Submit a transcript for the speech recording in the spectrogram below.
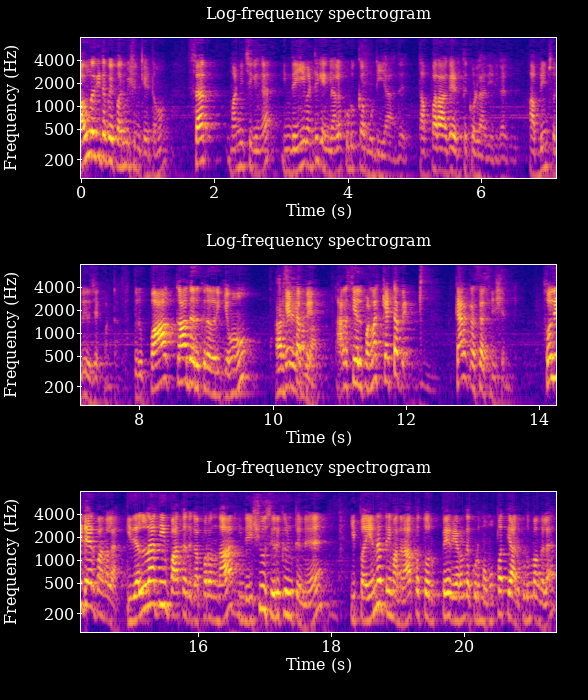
அவங்க கிட்ட போய் பர்மிஷன் கேட்டோம். சார் மன்னிச்சுக்குங்க. இந்த ஈவெண்ட்டுக்கு எங்களால கொடுக்க முடியாது. தப்பராக எடுத்துக்கொள்ளாதீர்கள். அப்படின்னு சொல்லி ரிஜெக்ட் பண்ணிட்டாங்க. ஒரு பார்க்காத இருக்கிற வரைக்கும் கெட்ட பேர். அரசியல் பண்ணலாம் கெட்ட பேர். கேரக்டர் அசாசினேஷன் சொல்லிட்டே இருப்பாங்கல்ல. இது எல்லாத்தையும் பார்த்ததுக்கு அப்புறம் தான் இந்த இஷ்யூஸ் இருக்குன்ட்டுன்னு இப்ப என்ன தெரியுமா அந்த நாற்பத்தோரு பேர் இறந்த குடும்பம் முப்பத்தி ஆறு குடும்பங்களை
